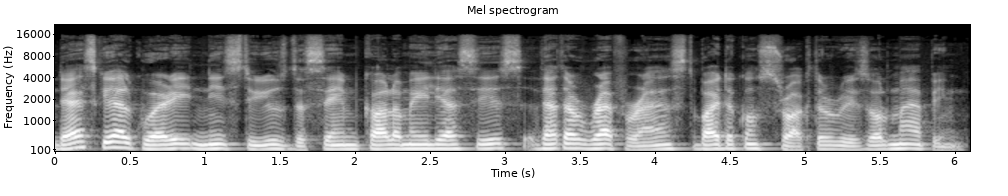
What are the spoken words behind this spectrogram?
The SQL query needs to use the same column aliases that are referenced by the constructor result mapping.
